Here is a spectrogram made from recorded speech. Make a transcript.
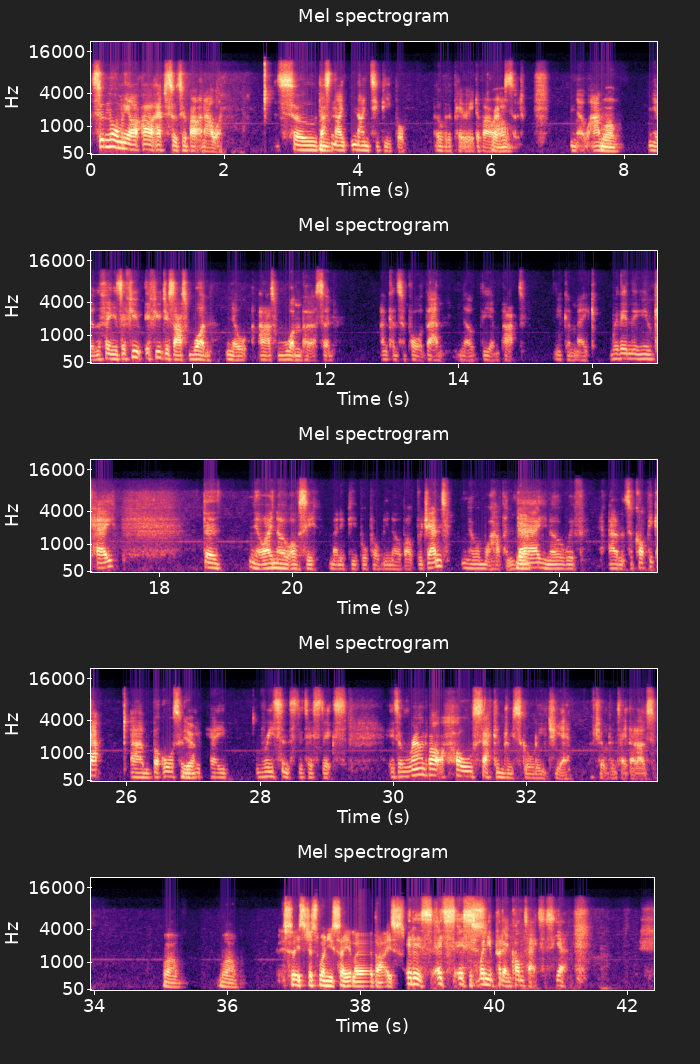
so normally our, our episodes are about an hour. So that's mm. 90 people over the period of our wow. episode. No, and wow. You know, the thing is if you if you just ask one, you know, and ask one person and can support them, you know, the impact you can make. Within the UK, there's you know, I know obviously many people probably know about Bridgend, you know, and what happened yeah. there, you know, with elements of copycat. Um, but also yeah. the UK recent statistics is around about a whole secondary school each year of children take their lives. Wow, wow. So it's just when you say it like that, it's it is. It's it's, it's when you put it in context. Yeah,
